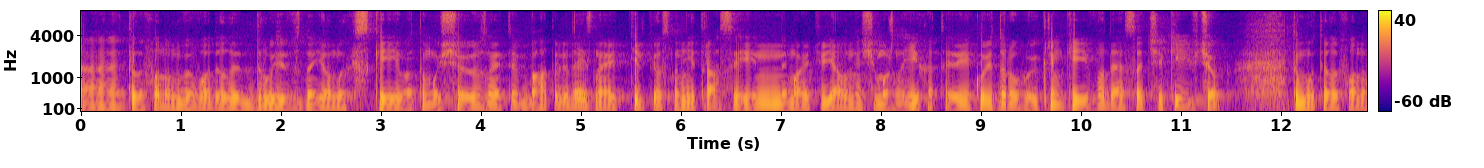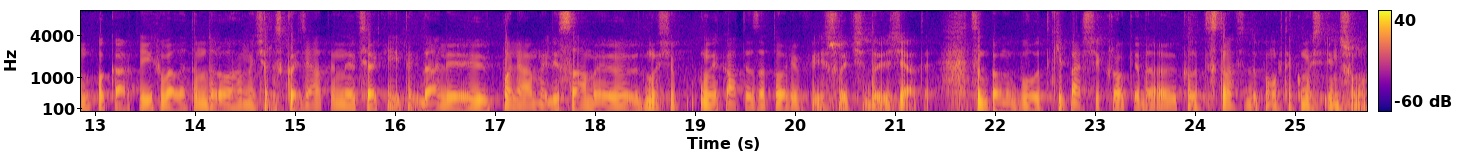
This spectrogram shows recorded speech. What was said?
Е, телефоном виводили друзів, знайомих з Києва, тому що, знаєте, багато людей знають тільки основні траси і не мають уявлення, що можна їхати якоюсь дорогою, крім Київ-Одеса чи Київ-Чоп. Тому телефоном по карті їх вели там дорогами через Козятини, всякі і так далі, полями, лісами, ну, щоб уникати заторів і швидше доїжджати. Це, напевно, були такі перші кроки, да, коли ти старався допомогти комусь іншому.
